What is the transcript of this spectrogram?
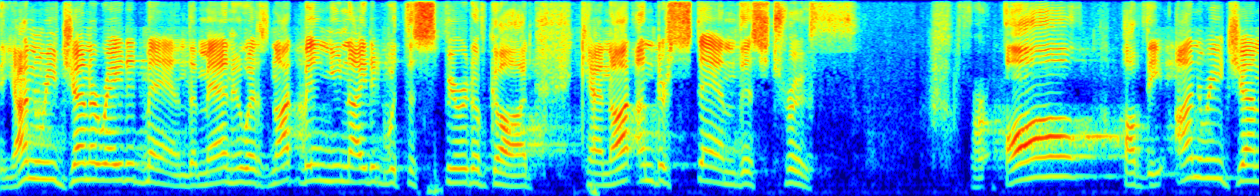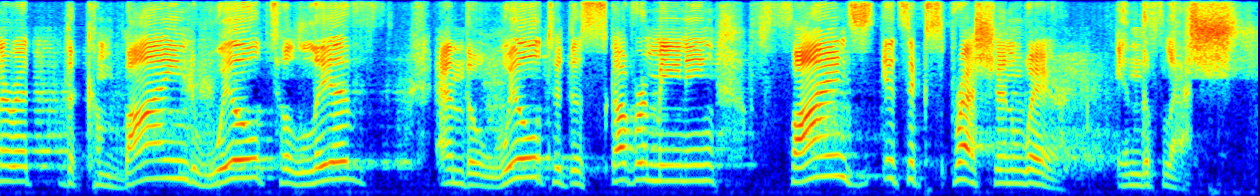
The unregenerated man, the man who has not been united with the Spirit of God, cannot understand this truth. For all of the unregenerate, the combined will to live and the will to discover meaning finds its expression where? In the flesh.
